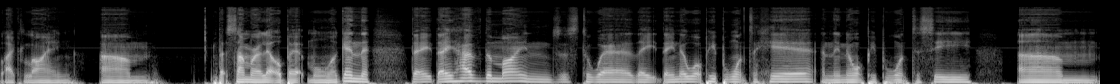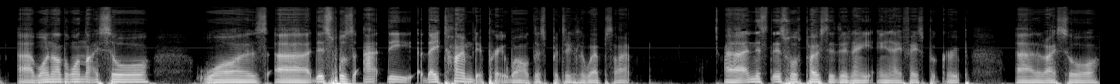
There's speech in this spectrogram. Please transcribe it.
like lying. Um, but some are a little bit more. Again they, they they have the minds as to where they they know what people want to hear and they know what people want to see. Um, uh, one other one that I saw was uh, this was at the they timed it pretty well this particular website. Uh, and this this was posted in a in a Facebook group uh, that I saw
